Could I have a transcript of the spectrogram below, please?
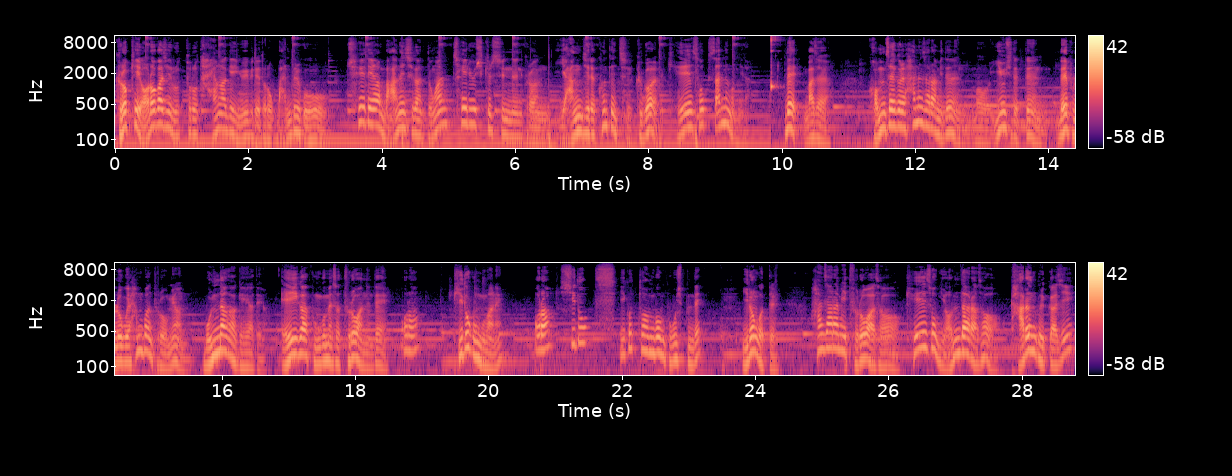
그렇게 여러 가지 루트로 다양하게 유입이 되도록 만들고 최대한 많은 시간 동안 체류시킬 수 있는 그런 양질의 콘텐츠 그걸 계속 쌓는 겁니다. 네, 맞아요. 검색을 하는 사람이든 뭐 이웃이 됐든 내 블로그에 한 번 들어오면 못 나가게 해야 돼요. A가 궁금해서 들어왔는데 어라? B도 궁금하네. 어라? C도 이것도 한번 보고 싶은데? 이런 것들 한 사람이 들어와서 계속 연달아서 다른 글까지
